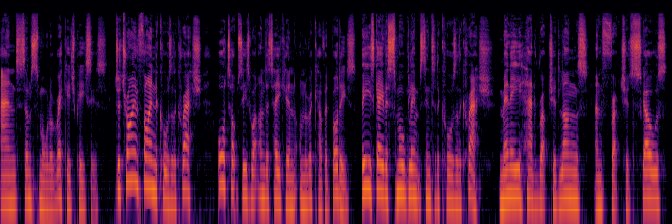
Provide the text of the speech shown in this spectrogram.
and some smaller wreckage pieces. To try and find the cause of the crash, autopsies were undertaken on the recovered bodies. These gave a small glimpse into the cause of the crash. Many had ruptured lungs and fractured skulls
